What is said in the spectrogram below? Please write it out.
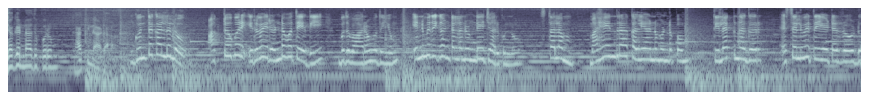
జగన్నాథపురం కాకినాడ. గుంతకల్లులో అక్టోబర్ ఇరవై రెండవ తేదీ బుధవారం ఉదయం ఎనిమిది గంటల నుండి జరుగును. స్థలం మహేంద్ర కళ్యాణ మండపం Tilak Nagar S L V theatre road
